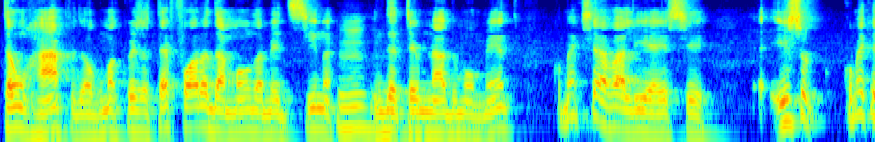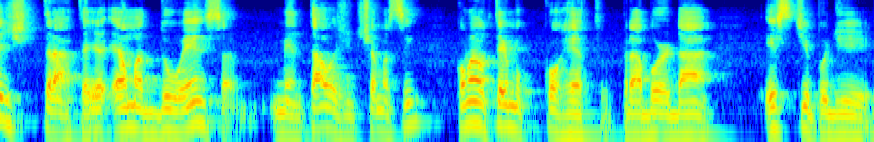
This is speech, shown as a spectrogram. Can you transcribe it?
tão rápido, alguma coisa até fora da mão da medicina uhum. em determinado momento. Como é que você avalia esse, isso, como é que a gente trata? É, é uma doença mental, a gente chama assim? Como é o termo correto para abordar esse tipo de,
